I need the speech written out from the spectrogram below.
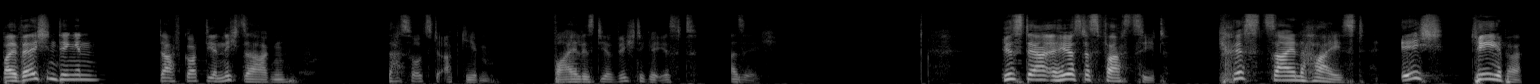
Bei welchen Dingen darf Gott dir nicht sagen, das sollst du abgeben, weil es dir wichtiger ist als ich? Hier ist, der, hier ist das Fazit. Christsein heißt, ich gebe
